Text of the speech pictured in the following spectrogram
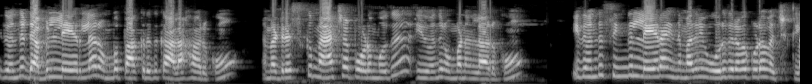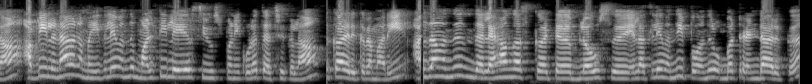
இது வந்து டபுள் லேயரில் ரொம்ப பார்க்குறதுக்கு அழகாக இருக்கும். நம்ம ட்ரெஸ்க்கு மேட்சாக போடும்போது இது வந்து ரொம்ப நல்லா இருக்கும். இது வந்து சிங்கிள் லேயரா இந்த மாதிரி ஒரு தடவை கூட வச்சுக்கலாம். அப்படி இல்லைன்னா நம்ம இதுலயே வந்து மல்டி லேயர்ஸ் யூஸ் பண்ணி கூட தச்சுக்கலாம். இருக்கிற மாதிரி. அதுதான் வந்து இந்த லெஹங்கா ஸ்கர்ட் பிளவுஸ் எல்லாத்துலயும் வந்து இப்போ வந்து ரொம்ப ட்ரெண்டா இருக்கு.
